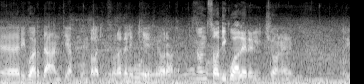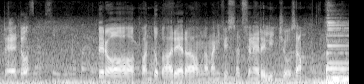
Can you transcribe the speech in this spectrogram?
eh, riguardanti appunto la chiusura delle chiese. Ora non so di quale religione, ripeto, però a quanto pare era una manifestazione religiosa.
